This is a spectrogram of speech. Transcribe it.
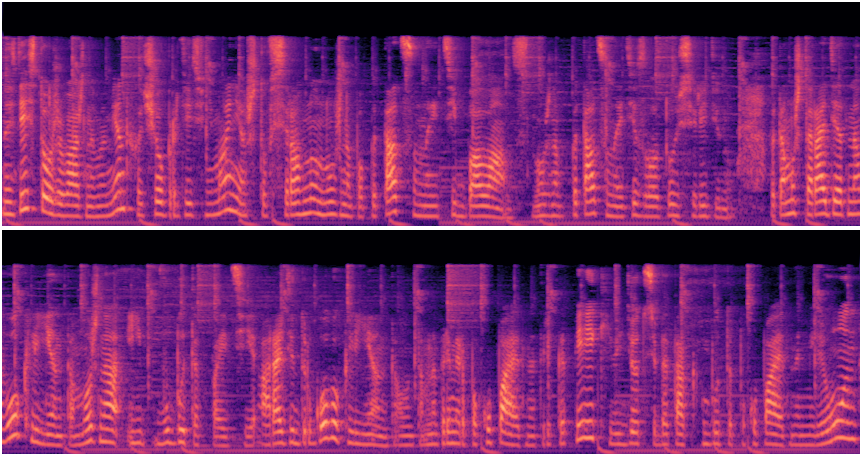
Но здесь тоже важный момент, хочу обратить внимание, что все равно нужно попытаться найти баланс, нужно попытаться найти золотую середину, потому что ради одного клиента можно и в убыток пойти, а ради другого клиента, он там, например, покупает на 3 копейки, ведет себя так, как будто покупает на миллион,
